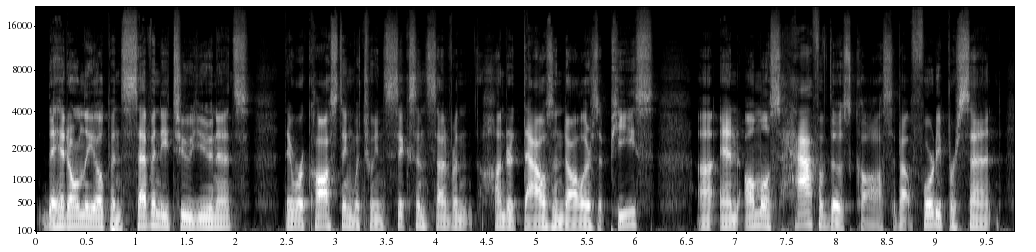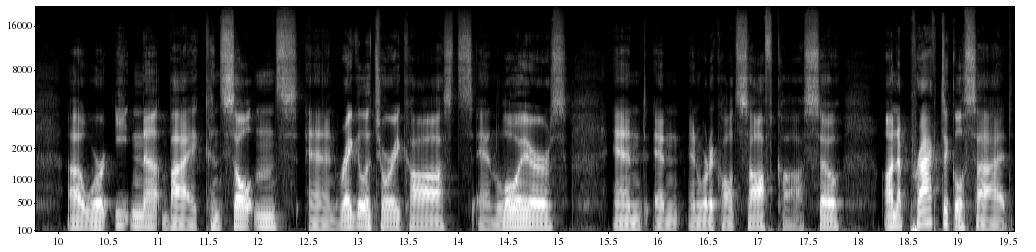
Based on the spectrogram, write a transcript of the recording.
they had only opened 72 units. They were costing between six and seven hundred thousand dollars a piece, uh, and almost half of those costs, about 40 percent, uh, were eaten up by consultants and regulatory costs and lawyers and and and what are called soft costs. So on a practical side,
